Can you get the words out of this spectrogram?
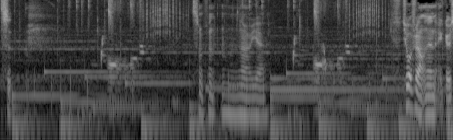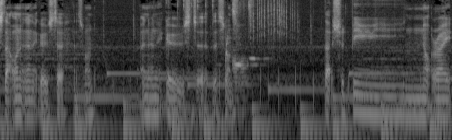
So, something, mm, no, yeah. So you walk through that one, and then it goes to that one, and then it goes to this one, and then it goes to this one. That should be not right.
